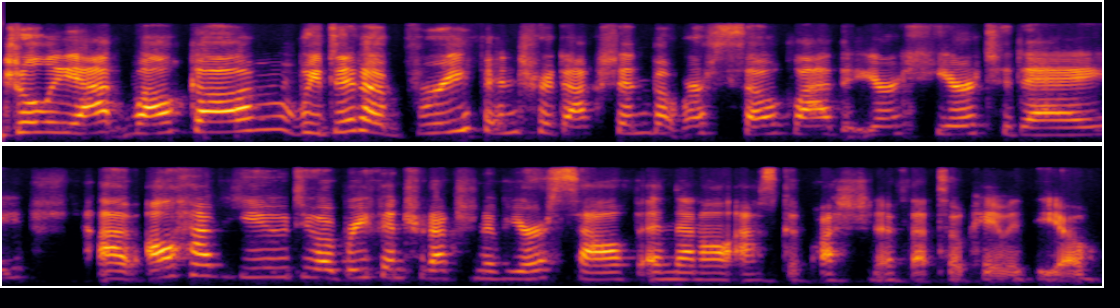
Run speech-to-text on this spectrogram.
Juliet, welcome. We did a brief introduction, but we're so glad that you're here today. Uh, I'll have you do a brief introduction of yourself, and then I'll ask a question if that's okay with you.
